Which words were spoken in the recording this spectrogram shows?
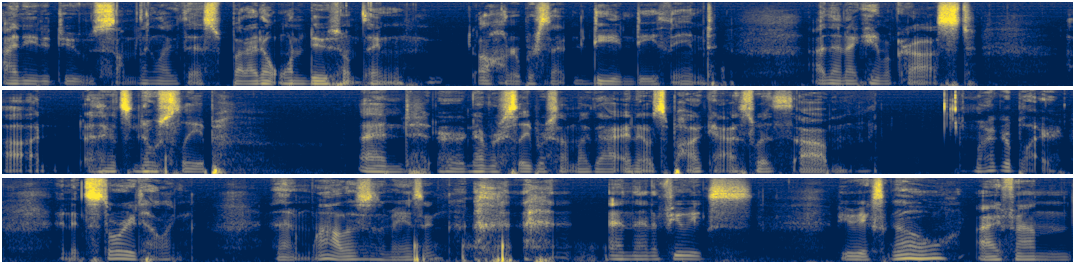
I need to do something like this, but I don't want to do something 100% D&D themed. And then I came across, uh, I think it's No Sleep, and or Never Sleep or something like that, and it was a podcast with um, Markiplier, and it's storytelling. And then, wow, this is amazing. and then a few weeks, a few weeks ago, I found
